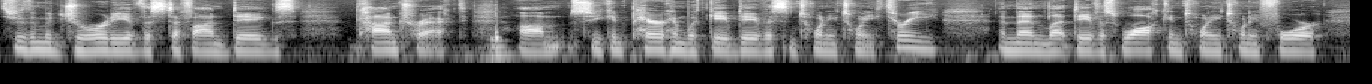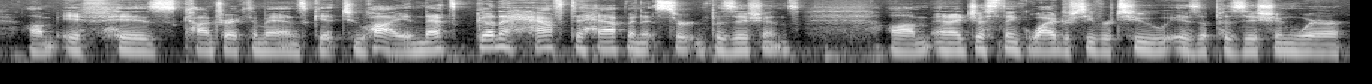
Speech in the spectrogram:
through the majority of the Stefon Diggs contract. Um, so you can pair him with Gabe Davis in 2023 and then let Davis walk in 2024 um, if his contract demands get too high. And that's going to have to happen at certain positions. Um, and I just think wide receiver two is a position where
